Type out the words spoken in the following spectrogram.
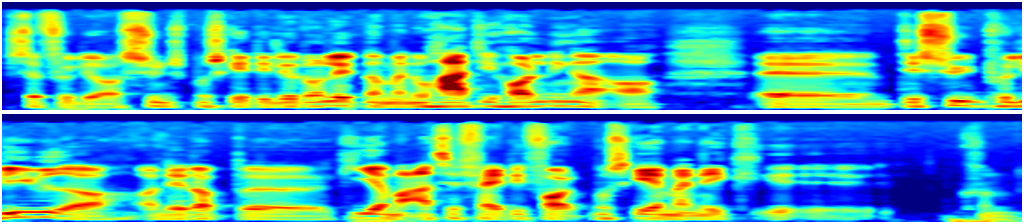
selvfølgelig også synes måske, det er lidt underligt, når man nu har de holdninger og øh, det syn på livet, og, og netop øh, giver meget til fattige folk. Måske er man ikke øh, kun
